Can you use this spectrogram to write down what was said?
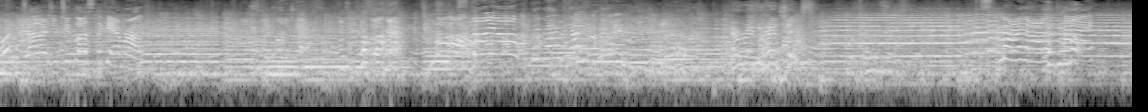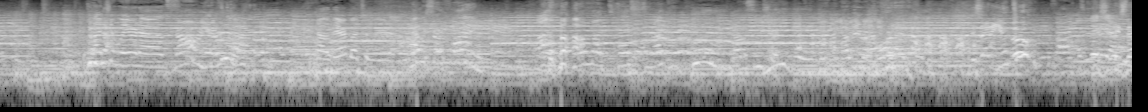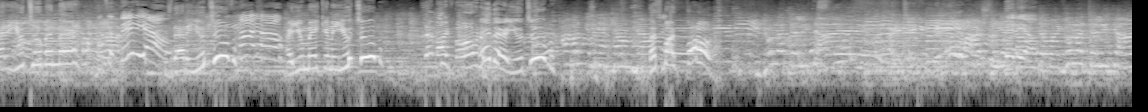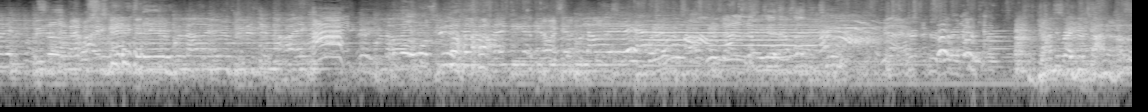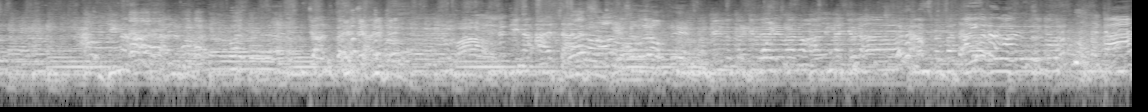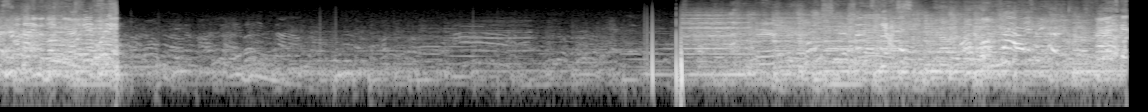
Tyler, you're too close to the camera. Everybody do handshakes. Smile! Bunch of weirdos. No, they're a bunch of weirdos. How do we start flying? Is that a YouTube in there? It's a video! Is that a YouTube? Smile! Are you making a YouTube? Is that my phone? Hey there, YouTube. That's my phone. Video. Ah! wow. It's a little thin. Oh, I'm not even looking. I can't see. Yes!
